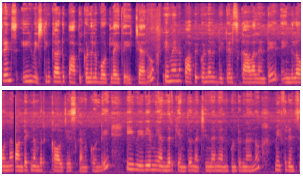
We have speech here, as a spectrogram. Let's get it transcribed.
ఫ్రెండ్స్ ఈ విజిటింగ్ కార్డు పాపికొండల బోట్లో అయితే ఇచ్చారు. ఏమైనా పాపికొండల డీటెయిల్స్ కావాలంటే ఇందులో ఉన్న కాంటాక్ట్ నెంబర్కి కాల్ చేసి కనుక్కోండి. ఈ వీడియో మీ అందరికీ ఎంతో నచ్చిందని అనుకుంటున్నాను. మీ ఫ్రెండ్స్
